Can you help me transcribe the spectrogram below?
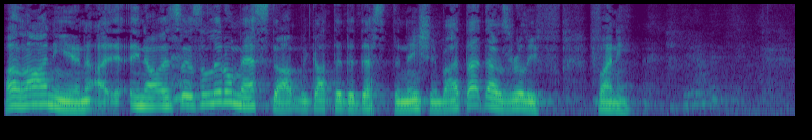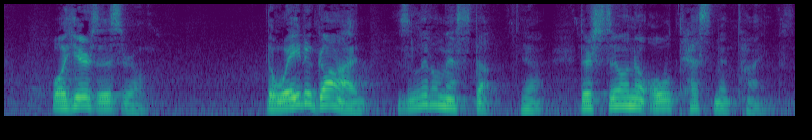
Alani, and I, you know, it's, it's, a little messed up. We got to the destination, but I thought that was really f- funny. Well, here's Israel. The way to God is a little messed up. Yeah, they're still in the Old Testament times,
